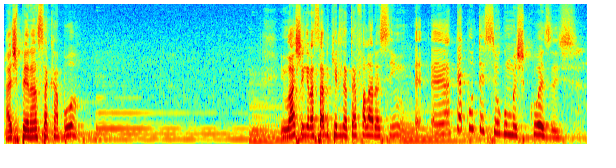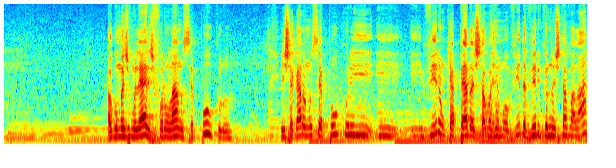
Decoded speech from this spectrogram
A esperança acabou. Eu acho engraçado que eles até falaram assim, é, é, até aconteceu algumas coisas. Algumas mulheres foram lá no sepulcro e chegaram no sepulcro e, e, e, viram que a pedra estava removida, viram que eu não estava lá.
